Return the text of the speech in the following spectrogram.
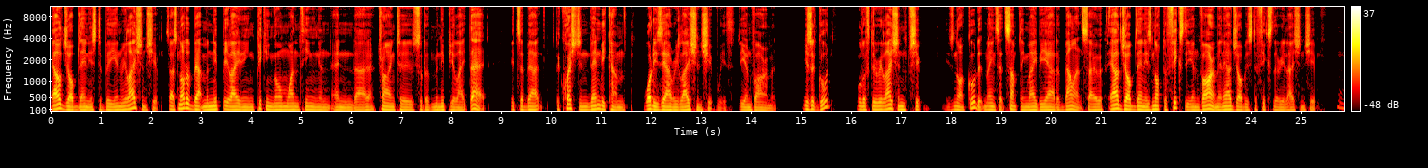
Our job then is to be in relationship. So it's not about manipulating, picking on one thing and and uh, trying to sort of manipulate that. It's about the question then becomes what is our relationship with the environment? Is it good? Well, if the relationship is not good, it means that something may be out of balance. So our job then is not to fix the environment. Our job is to fix the relationship. Hmm.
